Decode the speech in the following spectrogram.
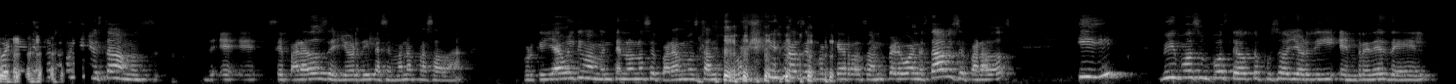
Oye, yo estábamos eh, eh, separados de Jordi la semana pasada, porque ya últimamente no nos separamos tanto, porque no sé por qué razón, pero bueno, estábamos separados y vimos un posteo que puso Jordi en redes de él,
